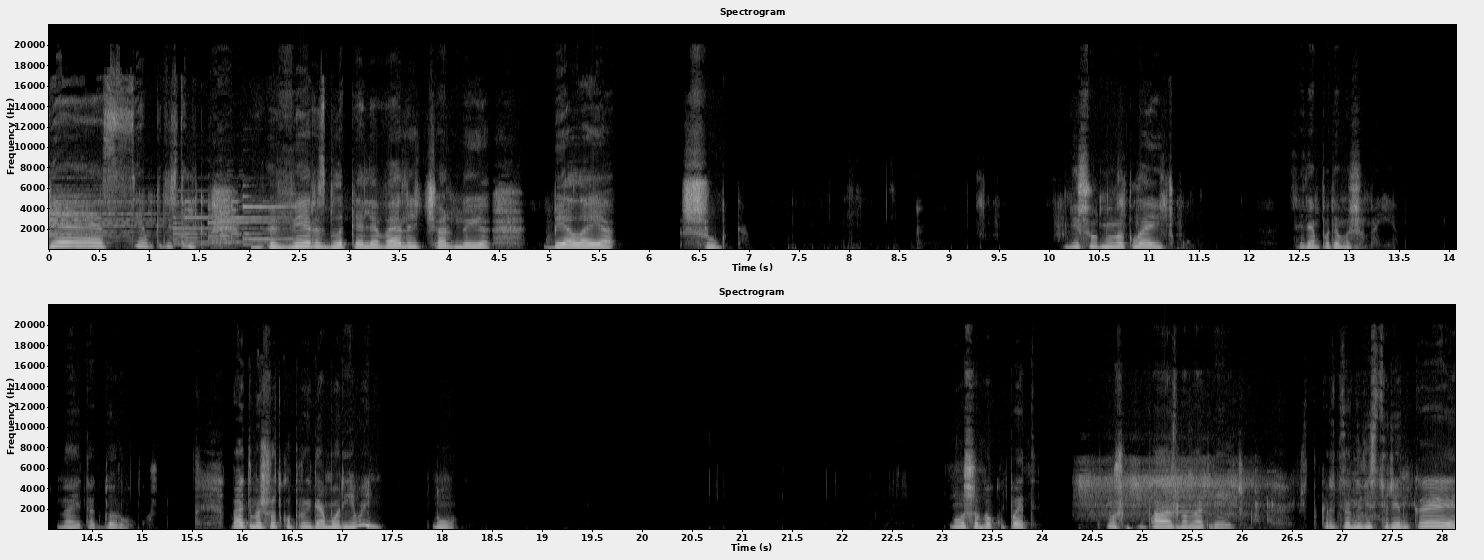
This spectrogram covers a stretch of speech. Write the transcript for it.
Yes, семь кристалликов. Вы разблокировали черная белая шубка. Ніж одну наклеєчку. Зайдемо подивимося, що вона є. Вона і так дорого коштує. Давайте ми швидко пройдемо рівень. Ну. Ну, щоб купити. Ну, щоб попалась нам наклеєчка. Щоб відкрити нові сторінки.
